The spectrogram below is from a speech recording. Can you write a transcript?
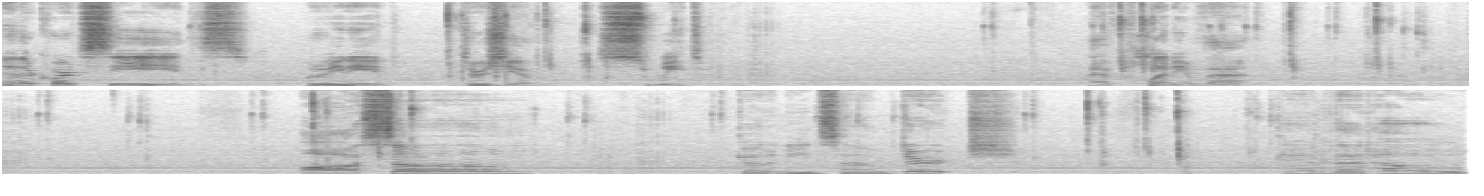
Nether quartz seeds. What do we need? Tertium. Sweet. I have plenty of that. Awesome. Gonna need some dirt. And that hoe.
